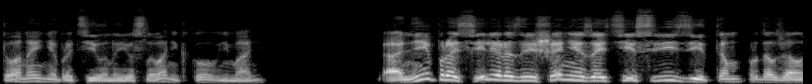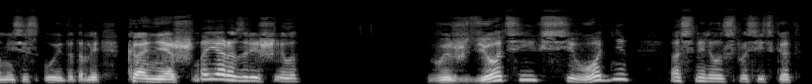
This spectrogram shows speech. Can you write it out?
то она и не обратила на ее слова никакого внимания. «Они просили разрешения зайти с визитом», — продолжала миссис Уиттерли. «Конечно, я разрешила». «Вы ждете их сегодня?» — осмелилась спросить Кэт.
